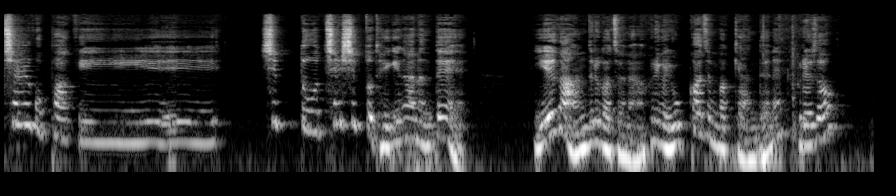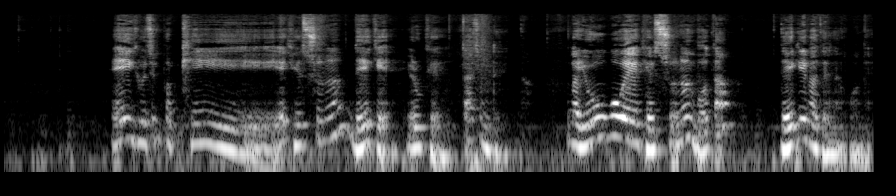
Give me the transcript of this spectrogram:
7 곱하기 10도 70도 되긴 하는데 얘가 안 들어가잖아. 그러니까 요까지밖에 안 되네. 그래서 A 교집합 B의 개수는 4개 이렇게 따지면 되겠다. 그러니까 요거의 개수는 뭐다? 4개가 되는 거네.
